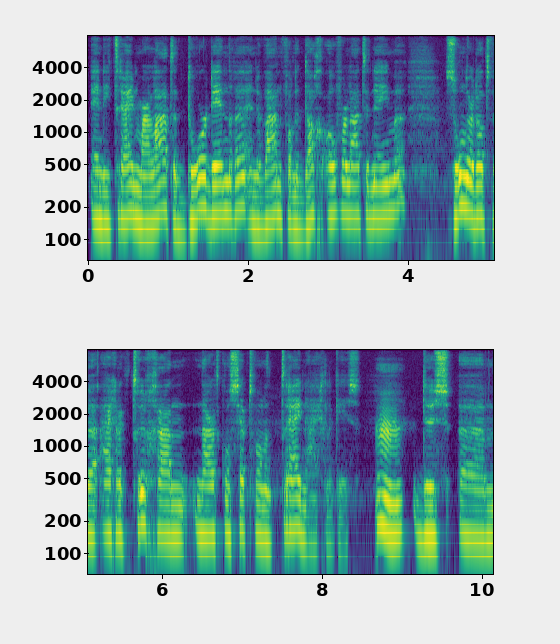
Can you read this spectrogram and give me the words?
en die trein maar laten doordenderen en de waan van de dag over laten nemen. Zonder dat we eigenlijk teruggaan naar het concept van een trein eigenlijk is. Mm. Dus ehm,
